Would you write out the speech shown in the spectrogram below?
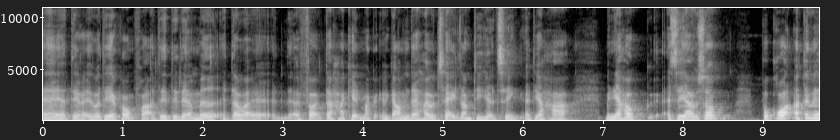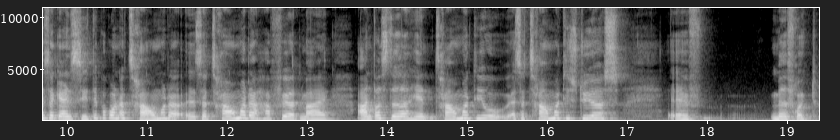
Ja, ja, det var det, jeg kom fra. Det er det der med, at der var at folk, der har kendt mig i gamle dage, har jo talt om de her ting, at jeg har, men jeg har jo, altså jeg har jo så på grund, og det vil jeg så gerne sige, det er på grund af traumer, der, altså traumer, der har ført mig andre steder hen. Traumer, de jo, altså traumer, de styres øh, med frygt.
